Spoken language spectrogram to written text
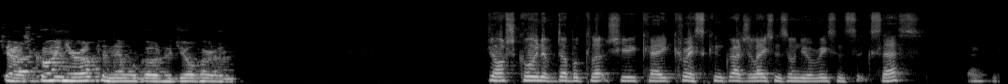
Josh Coyne, you're up, and then we'll go to Joe Harden. Josh Coyne of Double Clutch UK. Khris, congratulations on your recent success. Thank you.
